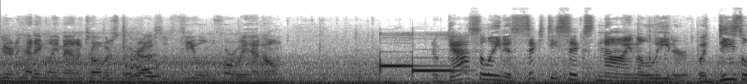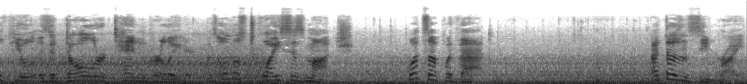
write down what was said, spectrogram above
Here in Headingley, Manitoba, just gonna grab some fuel before we head home. Now, gasoline is 66.9 a liter, but diesel fuel is $1.10 per liter. That's almost twice as much. What's up with that? That doesn't seem right.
